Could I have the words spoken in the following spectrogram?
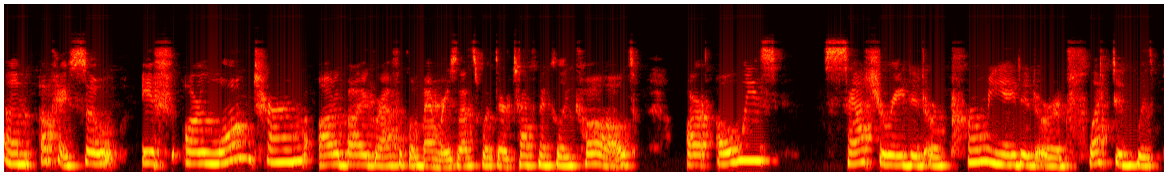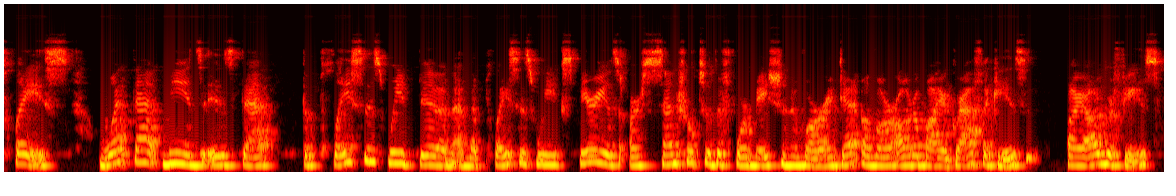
Um, okay, so if our long term autobiographical memories, that's what they're technically called, are always saturated or permeated or inflected with place, what that means is that the places we've been and the places we experience are central to the formation of our ident- of our autobiographies biographies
